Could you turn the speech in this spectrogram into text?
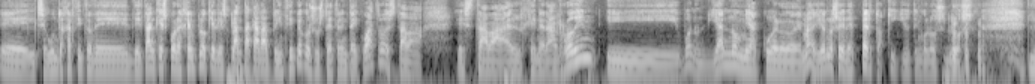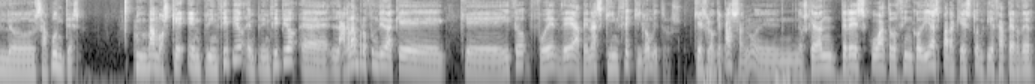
Eh, el segundo ejército de, de, tanques, por ejemplo, que les planta cara al principio con sus T-34, estaba, estaba el general Rodin y bueno, ya no me acuerdo de más, yo no soy el experto aquí, yo tengo los, los, los apuntes, Vamos, que en principio, en principio, eh, la gran profundidad que, que, hizo fue de apenas 15 kilómetros. ¿Qué es lo que pasa? ¿no? Eh, nos quedan 3, 4, 5 días para que esto empiece a perder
